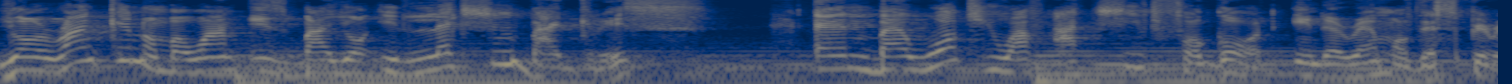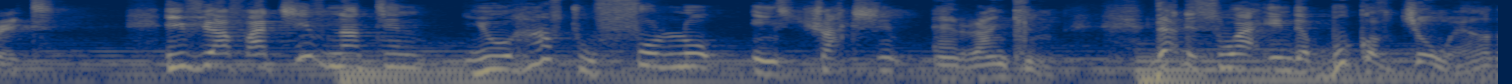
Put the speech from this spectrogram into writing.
Your ranking, number one, is by your election by grace and by what you have achieved for God in the realm of the spirit. If you have achieved nothing, you have to follow instruction and ranking. That is why in the book of Joel,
